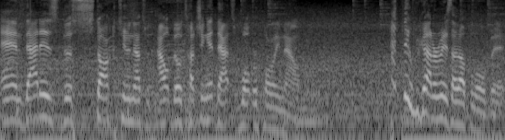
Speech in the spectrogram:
And that is the stock tune, that's without Bill touching it. That's what we're pulling now. I think we gotta raise that up a little bit.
